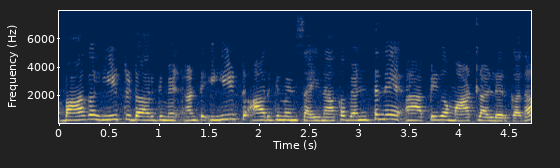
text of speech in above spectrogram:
బాగా హీట్ ఆర్గ్యుమెంట్ అంటే హీట్ ఆర్గ్యుమెంట్స్ అయినాక వెంటనే హ్యాపీగా మాట్లాడలేరు కదా.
